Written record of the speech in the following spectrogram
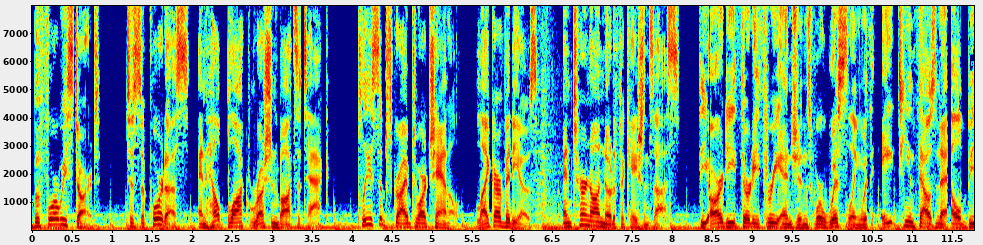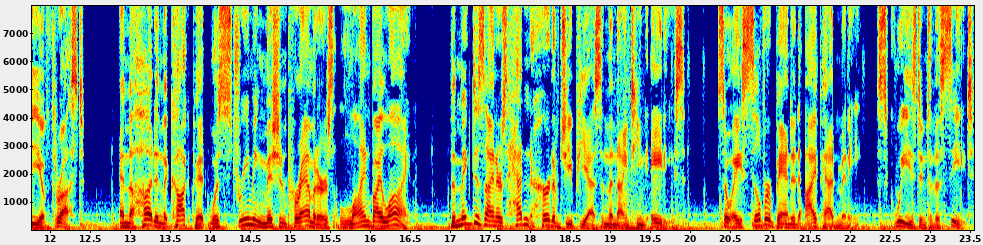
Before we start, to support us and help block Russian bots attack, please subscribe to our channel, like our videos, and turn on notifications us. The RD-33 engines were whistling with 18,000 lb of thrust, and the HUD in the cockpit was streaming mission parameters line by line. The MiG designers hadn't heard of GPS in the 1980s, so a silver-banded iPad mini, squeezed into the seat,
